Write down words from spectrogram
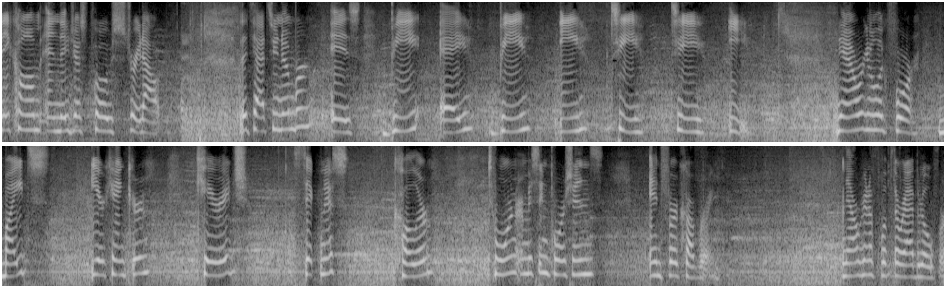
They come and they just pose straight out. The tattoo number is B A B E T T E. Now we're going to look for mites, ear canker, carriage, thickness, color, torn or missing portions, and fur covering. Now we're going to flip the rabbit over.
